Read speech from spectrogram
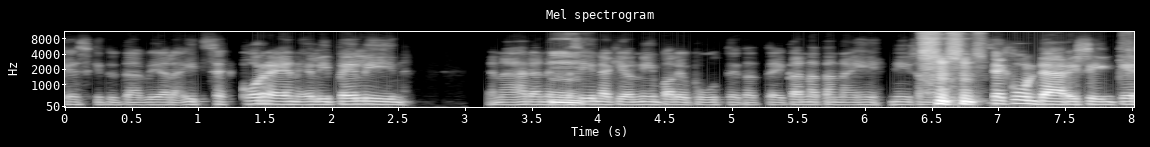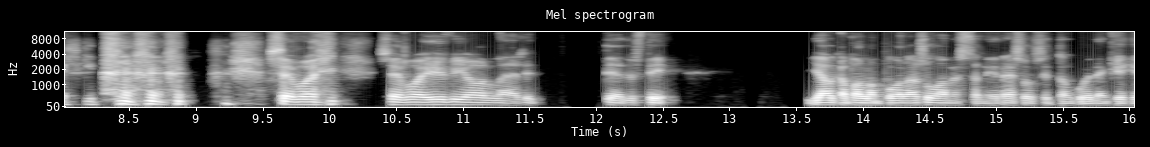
keskitytään vielä itse koreen eli peliin ja nähdään, että mm. siinäkin on niin paljon puutteita, että ei kannata näihin niin sanottuihin sekundäärisiin keskittyä. se, voi, se voi hyvin olla ja sitten tietysti jalkapallon puolella Suomessa niin resurssit on kuitenkin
